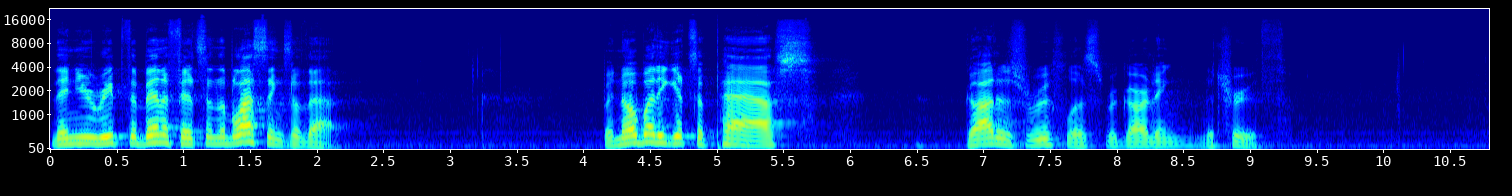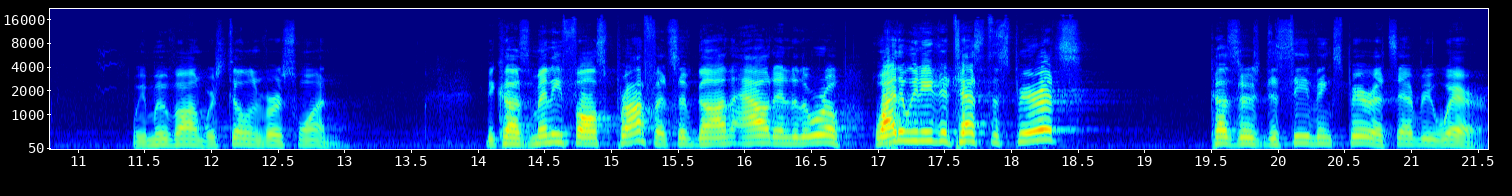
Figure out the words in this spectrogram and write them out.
then you reap the benefits and the blessings of that. But nobody gets a pass. God is ruthless regarding the truth. We move on. We're still in verse 1. Because many false prophets have gone out into the world. Why do we need to test the spirits? Because there's deceiving spirits everywhere.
